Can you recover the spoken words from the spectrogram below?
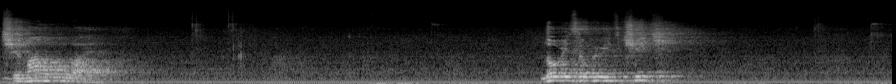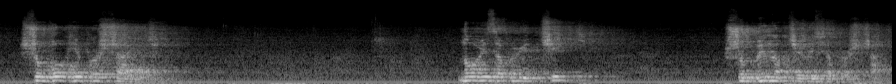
чимало уваги. Новий заповіт вчить, що Бог є прощаючим. Новий заповіт вчить, щоб ми навчилися прощати.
